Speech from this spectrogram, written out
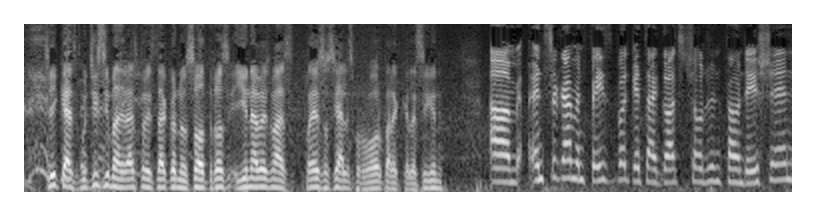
Chicas, muchísimas gracias por estar con nosotros. Y una vez más, redes sociales, por favor, para que la sigan. Um, Instagram and Facebook, it's at God's Children Foundation,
